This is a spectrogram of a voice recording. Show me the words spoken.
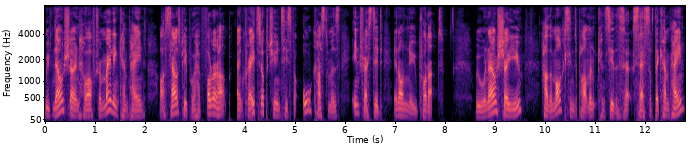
We've now shown how after a mailing campaign, our salespeople have followed up and created opportunities for all customers interested in our new product. We will now show you how the marketing department can see the success of the campaign,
